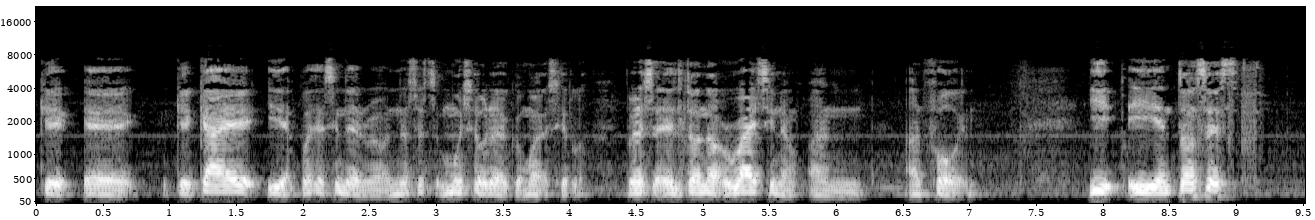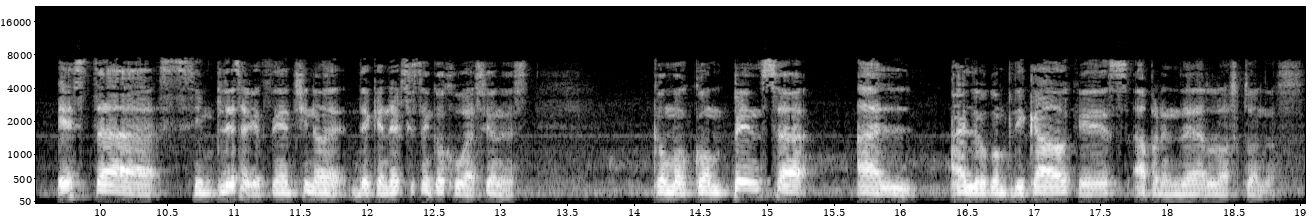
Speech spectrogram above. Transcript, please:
que, eh, que cae y después desciende de nuevo. No estoy muy seguro de cómo decirlo. Pero es el tono rising and- and, and falling. Y, y entonces, esta simpleza que tiene el chino de, de que no existen conjugaciones, como compensa al, a lo complicado que es aprender los tonos.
